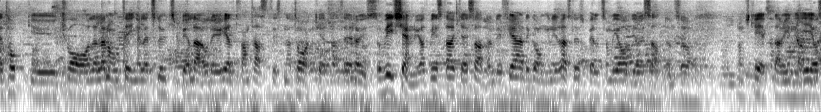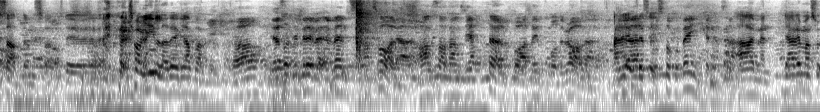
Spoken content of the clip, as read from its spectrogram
ett hockeykval eller någonting, eller ett slutspel där. Och det är ju helt fantastiskt när taket eh, höjs. Och vi känner ju att vi är starka i sadden. Det är fjärde gången i det här slutspelet som vi avgör i sadden. Så de skrek där inne, ge oss sadden. Så att det, de gillar det grabbarna. Ja, jag satt ju bredvid en vänsteransvarig här och han sa att hans hjärta höll på att det inte mådde bra där. Hur är det att stå på bänken? Ja, men där är man så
